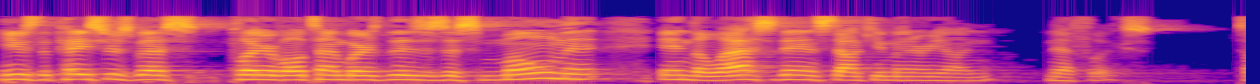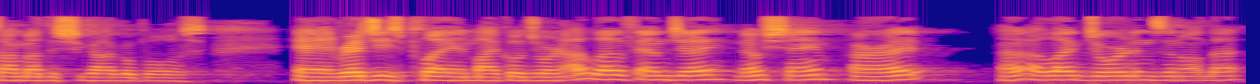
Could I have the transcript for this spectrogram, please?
he was the Pacers' best player of all time. But there's this moment in the Last Dance documentary on Netflix, talking about the Chicago Bulls. And Reggie's playing Michael Jordan. I love MJ, no shame, all right? I, I like Jordans and all that.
